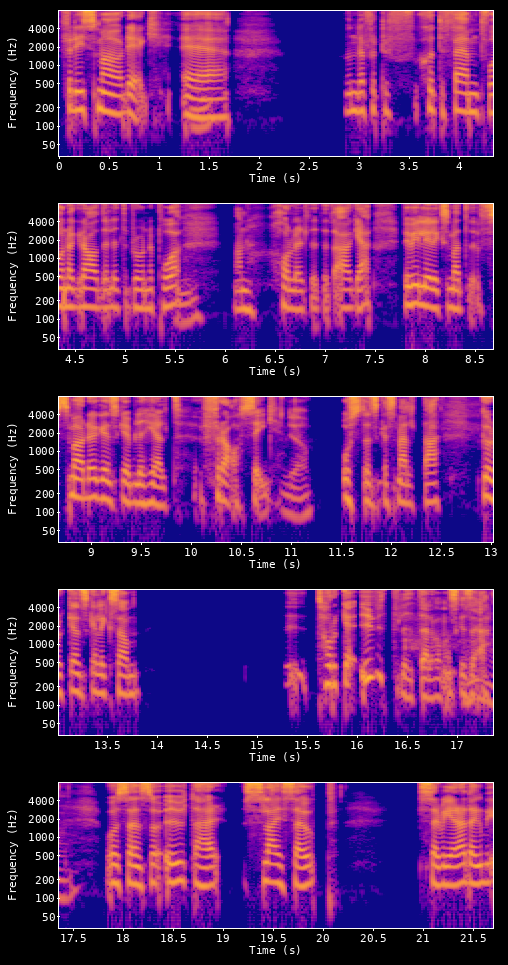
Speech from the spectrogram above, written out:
För det är smördeg. Eh, 175-200 grader lite beroende på. Mm. man håller ett litet öga. Vi vill ju liksom att smördegen ska bli helt frasig. Ja. Osten ska smälta, gurkan ska liksom eh, torka ut lite eller vad man ska säga. Mm. Och sen så ut det här, slicea upp, servera. Den är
